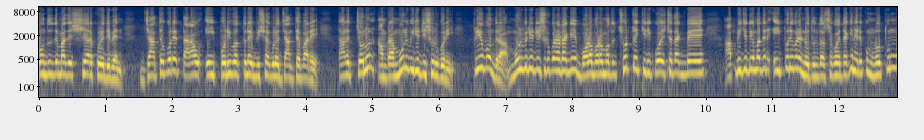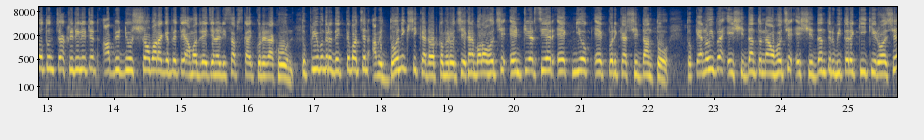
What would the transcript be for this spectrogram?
বন্ধুদের মাঝে শেয়ার করে দেবেন, যাতে করে তারাও এই পরিবর্তনের বিষয়গুলো জানতে পারে। তাহলে চলুন আমরা মূল ভিডিওটি শুরু করি। প্রিয় বন্ধুরা, মূল ভিডিওটি শুরু করার আগে বড় বড় মতো ছোট্ট একটি রিকোয়েস্ট থাকবে, আপনি যদি আমাদের এই পরিবারের নতুন দর্শক হয়ে থাকেন, এরকম নতুন নতুন চাকরি রিলেটেড আপডেট নিউজ সবার আগে পেতে আমাদের এই চ্যানেলটি সাবস্ক্রাইব করে রাখুন। তো প্রিয় বন্ধুরা, দেখতে পাচ্ছেন, আমি দৈনিক শিক্ষা ডট কমে রয়েছি, এখানে বলা হচ্ছে এনটিআরসি এর এক নিয়োগ, এক পরীক্ষার সিদ্ধান্ত। তো কেনই বা এই সিদ্ধান্ত নেওয়া হয়েছে এই সিদ্ধান্তের ভিতরে কি কি রয়েছে,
